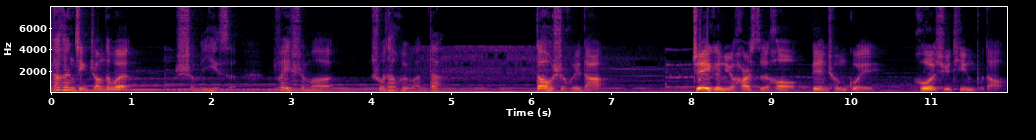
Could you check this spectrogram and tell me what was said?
他很紧张的问：“什么意思？为什么说他会完蛋？”道士回答：“这个女孩死后变成鬼，或许听不到，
